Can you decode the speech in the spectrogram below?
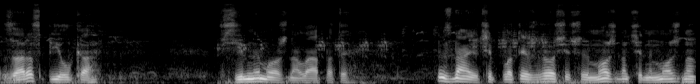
Зараз спілка. Всім не можна лапати. Не знаю, чи платиш гроші, чи можна, чи не можна.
